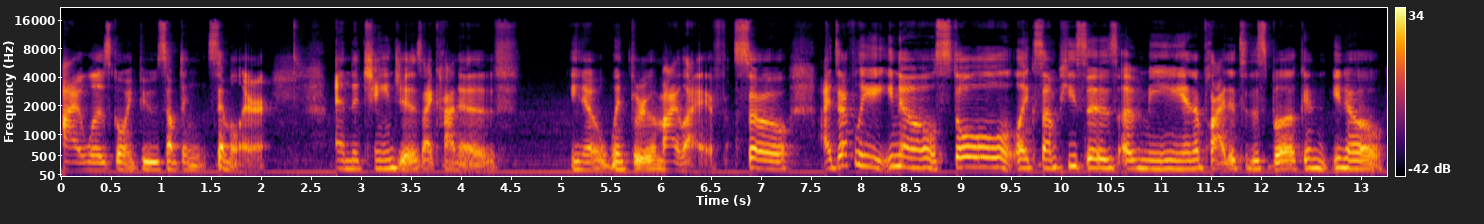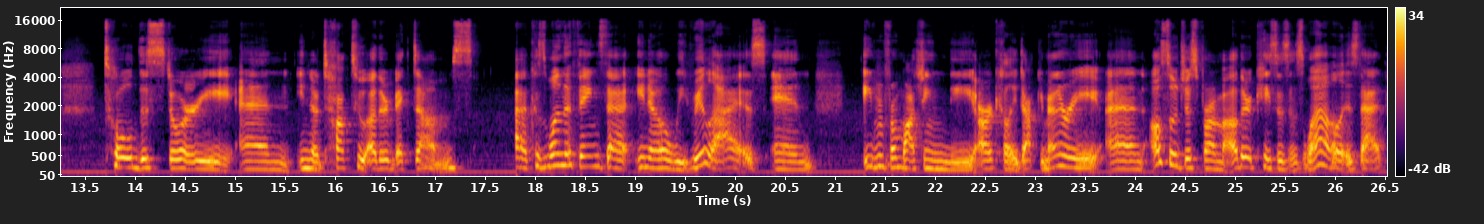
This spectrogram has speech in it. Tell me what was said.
I was going through something similar and the changes I kind of you know, went through in my life. So I definitely, you know, stole like some pieces of me and applied it to this book and, you know, told this story and, you know, talked to other victims. Because uh, one of the things that, you know, we realize and even from watching the R. Kelly documentary and also just from other cases as well, is that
